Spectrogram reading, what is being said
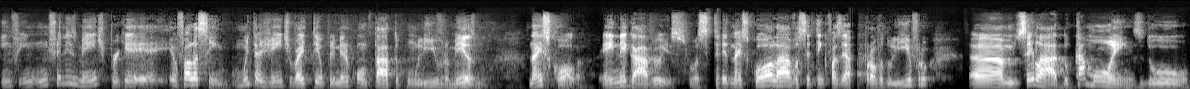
Infelizmente, porque eu falo assim, muita gente vai ter o primeiro contato com o livro mesmo na escola. É inegável isso. Você na escola, ah, você tem que fazer a prova do livro, um, sei lá, do Camões, do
